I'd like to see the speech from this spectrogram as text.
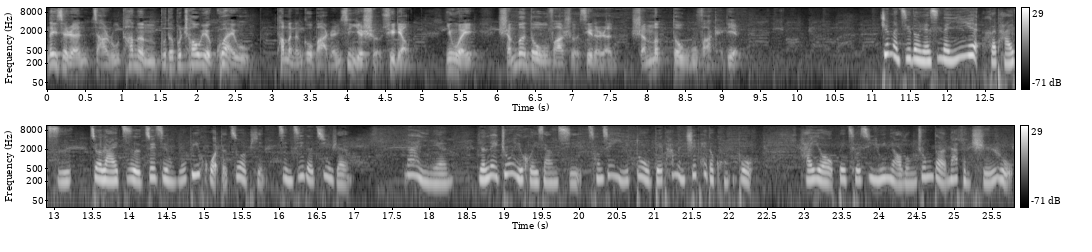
那些人，假如他们不得不超越怪物。他们能够把人性也舍去掉，因为什么都无法舍弃的人，什么都无法改变。这么激动人心的音乐和台词，就来自最近无比火的作品《进击的巨人》。那一年，人类终于回想起曾经一度被他们支配的恐怖，还有被囚禁于鸟笼中的那份耻辱。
